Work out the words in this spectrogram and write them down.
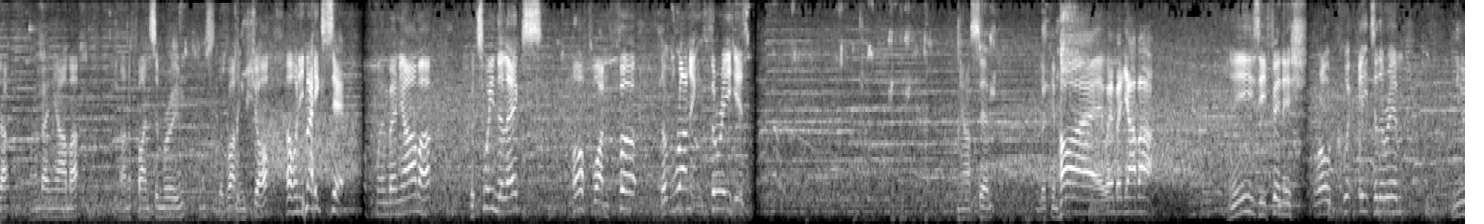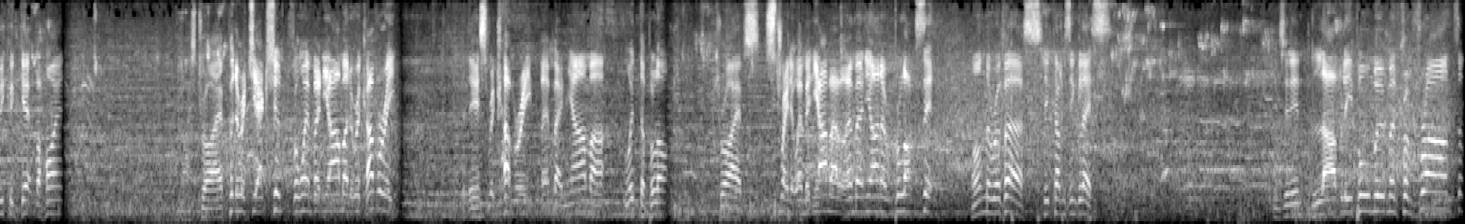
it up. Wembanyama trying to find some room. This is the running shot. Oh, and he makes it. Wembanyama between the legs, off one foot. The running three is. Nelson looking high. Wembanyama. Easy finish. Rolled quickly to the rim. Knew he could get behind. Nice drive, but the rejection for Wembanyama, the recovery. This recovery, Wembanyama with the block. Drives straight at Wembanyama, Wembanyama blocks it on the reverse. Here comes Ingles. Gives it in, lovely ball movement from France.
